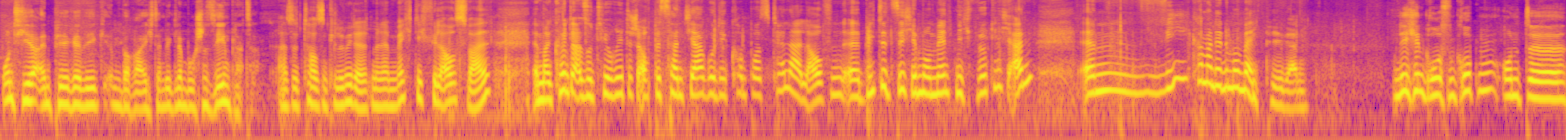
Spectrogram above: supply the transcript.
Und hier ein Pilgerweg im Bereich der Mecklenburgischen Seenplatte. Also 1000 Kilometer, da hat man ja mächtig viel Auswahl. Äh, man könnte also theoretisch auch bis Santiago de Compostela laufen laufen äh, bietet sich im Moment nicht wirklich an. Ähm, wie kann man denn im Moment pilgern? Nicht in großen Gruppen und äh,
